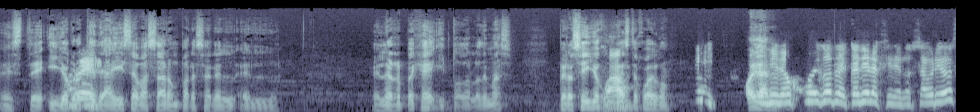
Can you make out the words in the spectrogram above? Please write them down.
Este, y yo creo que de ahí se basaron para hacer el, el, RPG y todo lo demás. Pero sí, yo jugué este juego. Sí, el videojuego de Cadillacs y Dinosaurios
